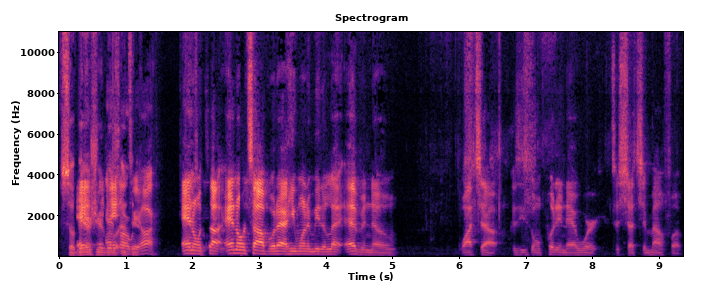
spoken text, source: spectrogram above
So there's your and- little That's all we intel. are. and That's on top and on top of that, he wanted me to let Evan know, watch out, because he's gonna put in that work to shut your mouth up.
